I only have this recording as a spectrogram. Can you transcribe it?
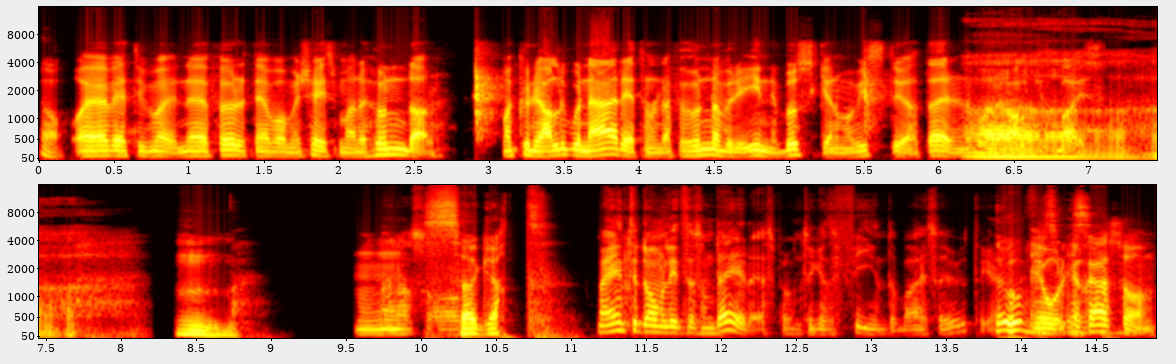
Ja. Och jag vet ju när, förut när jag var med en tjej som hade hundar, man kunde ju aldrig gå i närheten av det, för hundar var ju inne i busken och man visste ju att där inne var det alkisbajs. Ah. Mm. Men, Mm. alltså, Så gött. men är inte de lite som dig Jesper? De tycker att det är fint att bajsa ut igen. Jo, Jo, det kanske är så.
